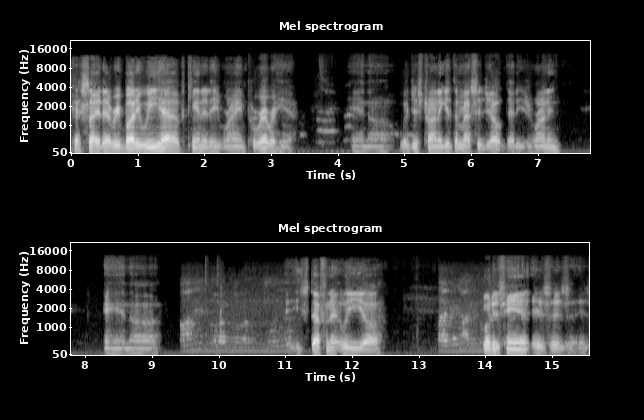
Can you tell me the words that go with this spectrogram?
Like I said, everybody, we have candidate Ryan Pereira here, and uh, we're just trying to get the message out that he's running, and uh, he's definitely uh, put his hand his, his his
